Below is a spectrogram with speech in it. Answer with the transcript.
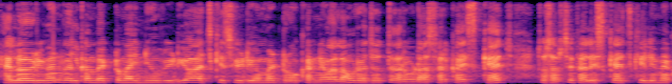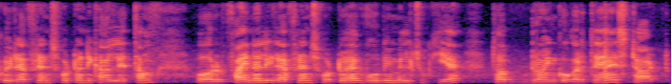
Hello everyone welcome back to my new video आज की इस वीडियो में ड्रॉ करने वाला हूँ रजत अरोड़ा सर का स्केच तो सबसे पहले स्केच के लिए मैं कोई रेफरेंस फ़ोटो निकाल लेता हूँ और फाइनली रेफरेंस फ़ोटो है, वो भी मिल चुकी है। तो अब ड्राइंग को करते हैं स्टार्ट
